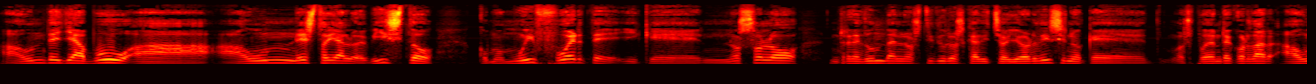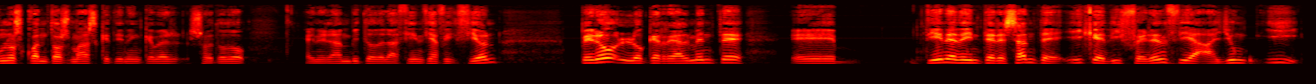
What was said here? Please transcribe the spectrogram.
a un déjà vu, a, a un esto ya lo he visto, como muy fuerte y que no solo redunda en los títulos que ha dicho Jordi, sino que os pueden recordar a unos cuantos más que tienen que ver, sobre todo, en el ámbito de la ciencia ficción. Pero lo que realmente eh, tiene de interesante y que diferencia a Jung Yi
